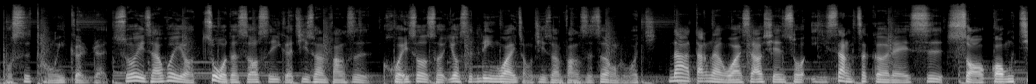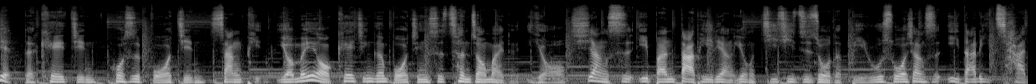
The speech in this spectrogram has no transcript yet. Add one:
不是同一个人，所以才会有做的时候是一个计算方式，回收的时候又是另外一种计算方式，这种逻辑。那当然，我还是要先说，以上这个嘞是手工件的 K 金或是铂金商品，有没有 K 金跟铂金是称重卖的？有，像是一般大批量用机器制作的，比如说像是意大利产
